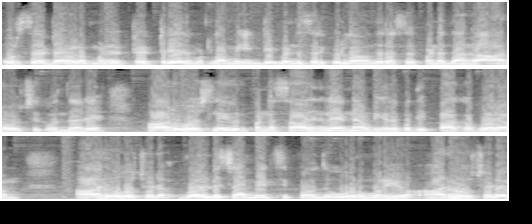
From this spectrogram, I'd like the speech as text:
ஒரு சில டெவலப்மெண்ட் டெரிட்டரி அது மட்டும் இல்லாமல் இண்டிபெண்டன்ஸ் சர்க்கிள்ல வந்து ரெசல் பண்ணதாங்க ஆர்ஓஹெச்சுக்கு வந்தாரு. ஆர்ஓஹெச்ல இவர் பண்ண சாதனைகள் என்ன அப்படிங்கிறத பத்தி பார்க்க போறோம். ஆர்ஓஹெச்சோட வேர்ல்டு சாம்பியன்ஷிப் வந்து ஒரு முறையும் ஆர்ஓஹெச்சோட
